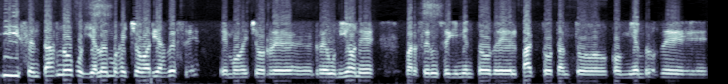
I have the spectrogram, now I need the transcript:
Y sentarnos, pues ya lo hemos hecho varias veces, hemos hecho reuniones para hacer un seguimiento del pacto, tanto con miembros de,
